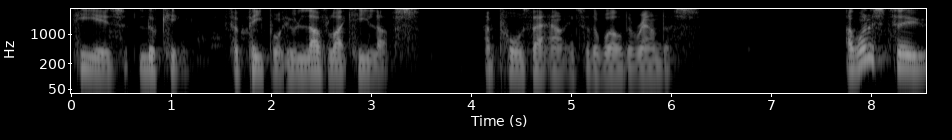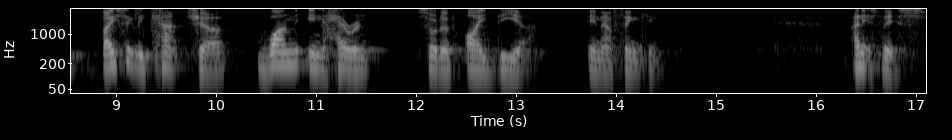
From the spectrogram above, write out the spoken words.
he is looking for people who love like he loves and pours that out into the world around us. I want us to basically capture one inherent sort of idea in our thinking. And it's this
